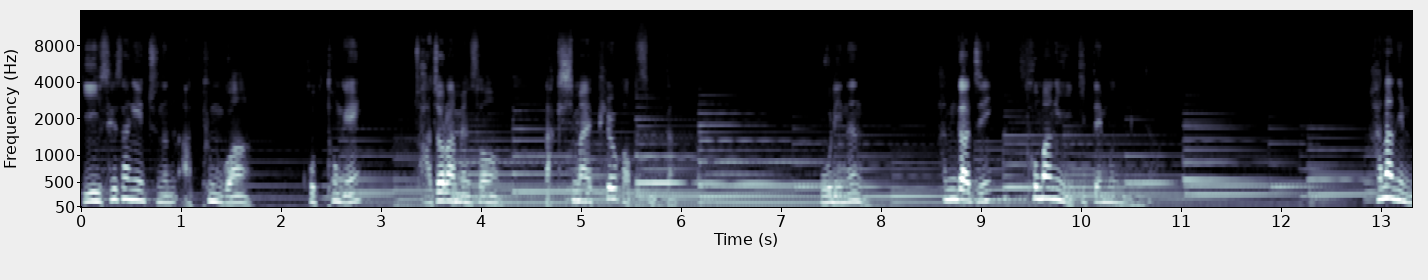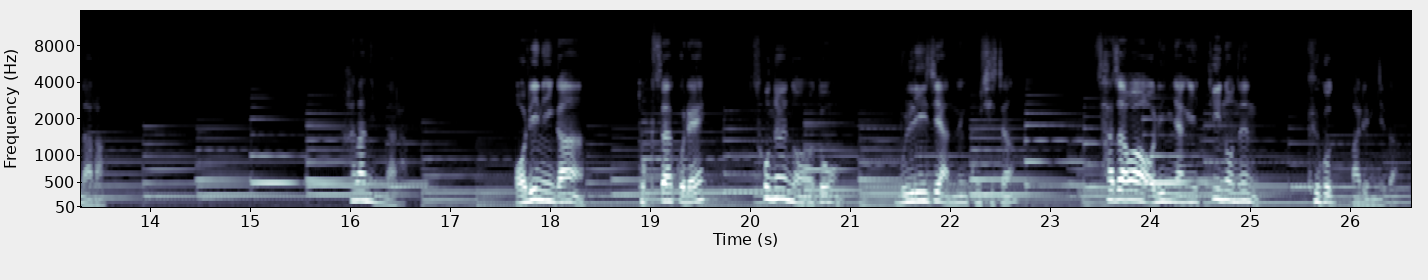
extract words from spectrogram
이 세상이 주는 아픔과 고통에 좌절하면서 낙심할 필요가 없습니다. 우리는 한 가지 소망이 있기 때문입니다. 하나님 나라. 하나님 나라. 어린이가 독사굴에 손을 넣어도 물리지 않는 곳이자 사자와 어린 양이 뛰노는 그곳 말입니다.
